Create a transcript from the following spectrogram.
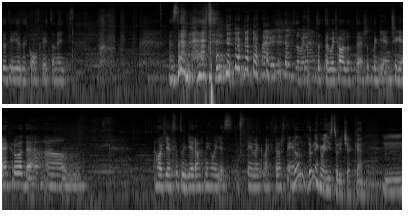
ez, így, ez egy konkrétan egy ez nem lehet. Mármint, nem tudom, hogy látotta, vagy hallotta esetleg ilyen csigákról, de um, hogy össze tudja rakni, hogy ez, ez tényleg megtörtént. Dob, dob nekem egy history check mm,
